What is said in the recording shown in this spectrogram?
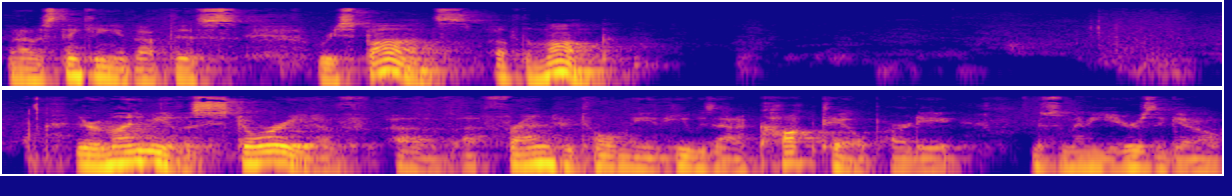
When I was thinking about this response of the monk, it reminded me of a story of, of a friend who told me he was at a cocktail party. This was many years ago,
